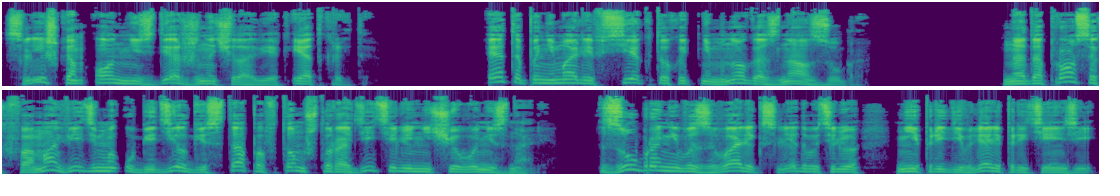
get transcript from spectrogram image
слишком он несдержанный человек и открытый. Это понимали все, кто хоть немного знал Зубра. На допросах Фома, видимо, убедил гестапо в том, что родители ничего не знали. Зубра не вызывали к следователю, не предъявляли претензий.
